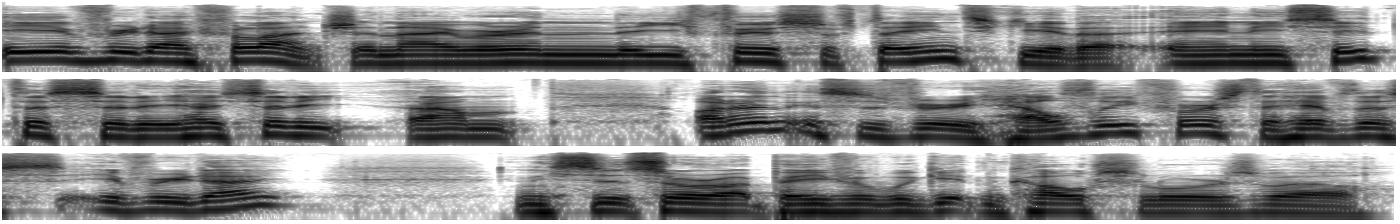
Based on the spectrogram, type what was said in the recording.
Every day for lunch, and they were in the first 15 together. And he said to City, Hey, City, um, I don't think this is very healthy for us to have this every day. And he said, It's all right, Beaver, we're getting coleslaw as well.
